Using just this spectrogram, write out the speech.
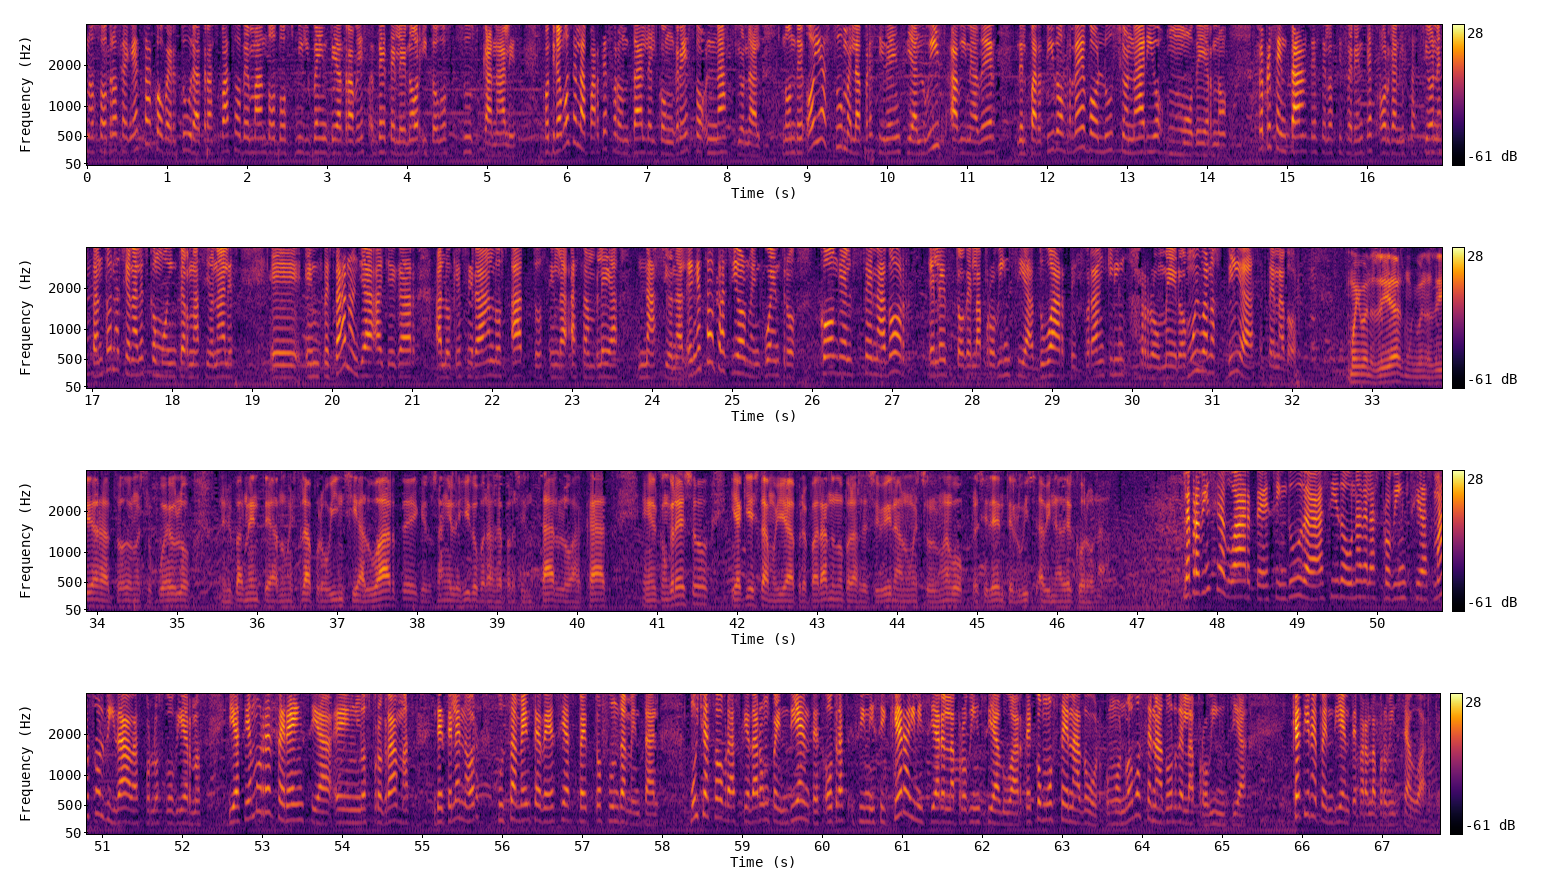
nosotros en esta cobertura Traspaso de Mando 2020 a través de Telenor y todos sus canales. Continuamos en la parte frontal del Congreso Nacional, donde hoy asume la presidencia Luis Abinader del Partido Revolucionario Moderno. Representantes de las diferentes organizaciones, tanto nacionales como internacionales, eh, empezaron ya a llegar a lo que serán los actos en la Asamblea Nacional. En esta ocasión me encuentro con el senador electo de la provincia Duarte, Franklin Romero. Muy buenos días, senador. Muy buenos días, muy buenos días a todo nuestro pueblo, principalmente a nuestra provincia Duarte, que nos han elegido para representarlo acá en el Congreso. Y aquí estamos ya preparándonos para recibir a nuestro nuevo presidente Luis Abinader Corona. La provincia de Duarte sin duda ha sido una de las provincias más olvidadas por los gobiernos y hacíamos referencia en los programas de Telenor justamente de ese aspecto fundamental. Muchas obras quedaron pendientes, otras sin ni siquiera iniciar en la provincia de Duarte como senador, como nuevo senador de la provincia. ¿Qué tiene pendiente para la provincia de Duarte?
